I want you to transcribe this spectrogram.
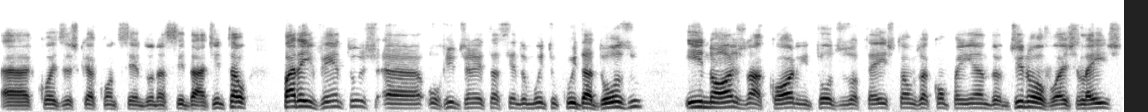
uh, coisas que acontecendo na cidade. Então, para eventos, o Rio de Janeiro está sendo muito cuidadoso e nós, na Cor, em todos os hotéis, estamos acompanhando de novo as leis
